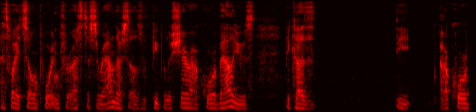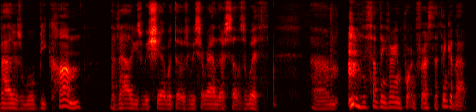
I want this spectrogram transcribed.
That's why it's so important for us to surround ourselves with people who share our core values, because the our core values will become the values we share with those we surround ourselves with um, is something very important for us to think about,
